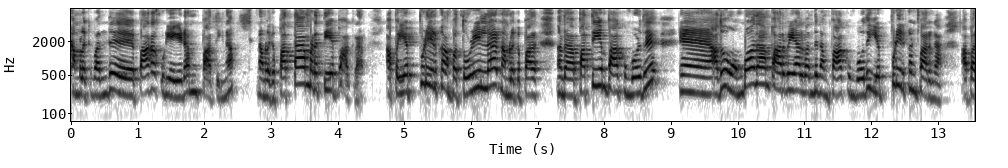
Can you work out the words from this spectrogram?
நம்மளுக்கு வந்து பார்க்கக்கூடிய இடம் பார்த்திங்கன்னா நம்மளுக்கு பத்தாம் இடத்தையே பார்க்குறார். அப்போ எப்படி இருக்கும்? அப்போ தொழிலில் நம்மளுக்கு ப அந்த பத்தையும் பார்க்கும்போது அதுவும் ஒம்போதாம் பார்வையால் வந்து நம்ம பார்க்கும்போது எப்படி இருக்குன்னு பாருங்கள் அப்போ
